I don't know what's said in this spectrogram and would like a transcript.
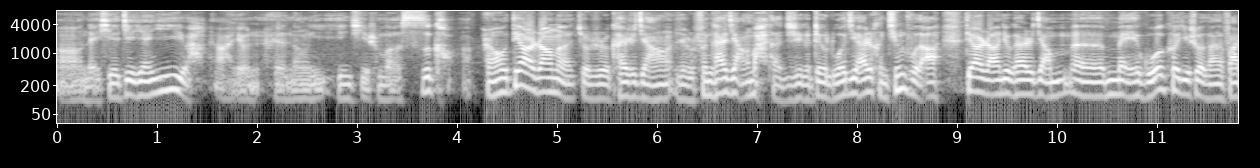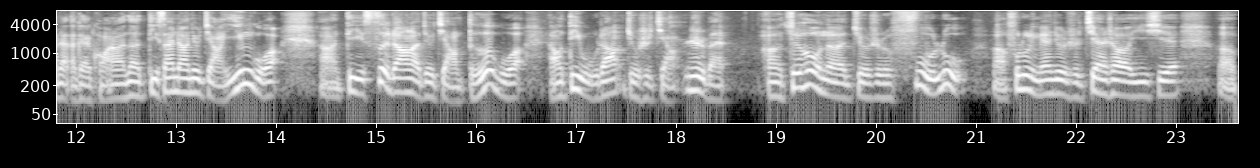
呃哪些借鉴意义吧？啊，有能引起什么思考啊？然后第二章呢，就是开始讲，就是分开讲了嘛，它这个这个逻辑还是很清楚的啊。第二章就开始讲呃美国科技社团的发展的概况啊，那第三章就讲英国啊，第。四章呢就讲德国，然后第五章就是讲日本，啊，最后呢就是附录啊，附录里面就是介绍一些，呃，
